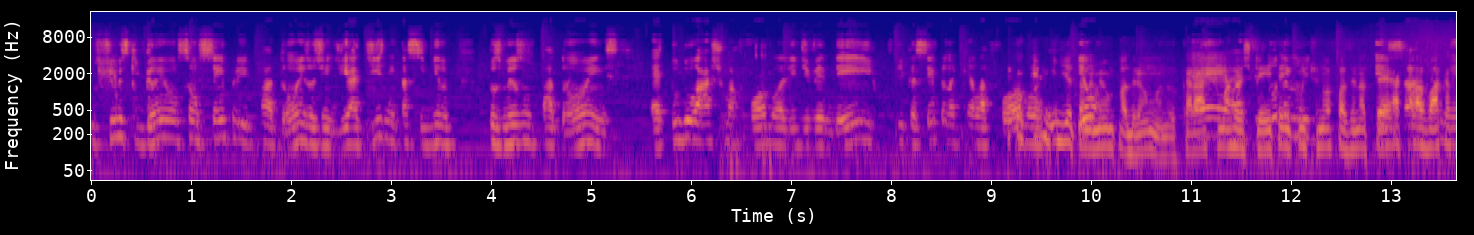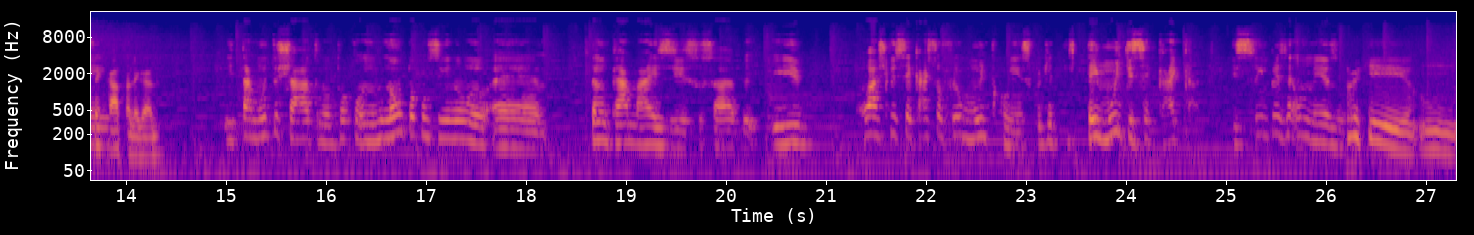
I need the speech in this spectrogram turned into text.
os filmes que ganham são sempre padrões hoje em dia, a Disney tá seguindo os mesmos padrões, é tudo acha uma fórmula ali de vender e fica sempre naquela fórmula. Qualquer mídia tá eu, no mesmo padrão, mano. O cara é, acha uma receita e continua fazendo até Exatamente. aquela vaca secar, tá ligado? E tá muito chato, não tô, não tô conseguindo é, tancar mais isso, sabe? E eu acho que o Isekai sofreu muito com isso, porque tem muito Isekai, cara. E sempre é o mesmo. Sabe que um,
